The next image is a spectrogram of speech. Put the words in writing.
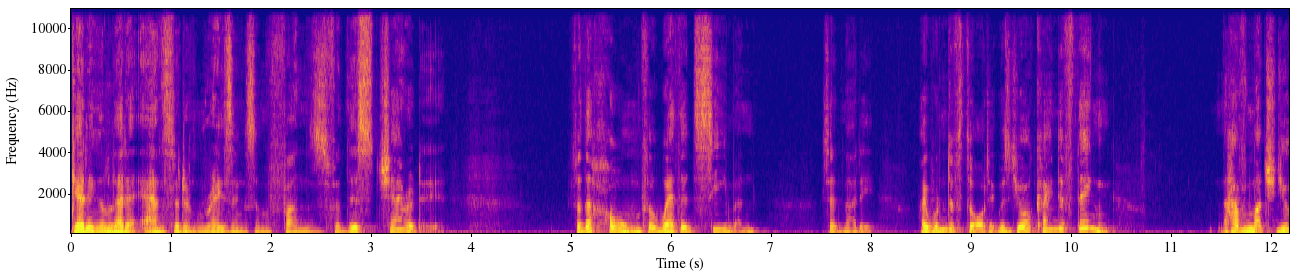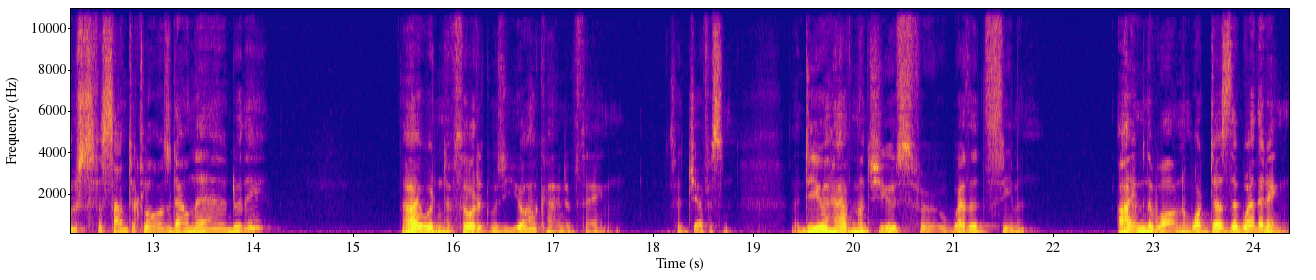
Getting a letter answered and raising some funds for this charity. For the Home for Weathered Seamen? Said Maddie. I wouldn't have thought it was your kind of thing. Have much use for Santa Claus down there, do they? I wouldn't have thought it was your kind of thing, said Jefferson. Do you have much use for weathered seamen? I'm the one what does the weathering,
